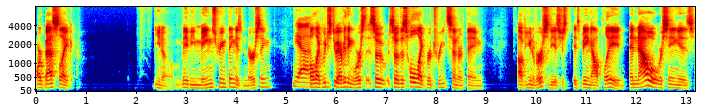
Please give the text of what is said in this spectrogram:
our best like you know maybe mainstream thing is nursing Yeah. but like we just do everything worse so so this whole like retreat center thing of university is just it's being outplayed and now what we're seeing is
